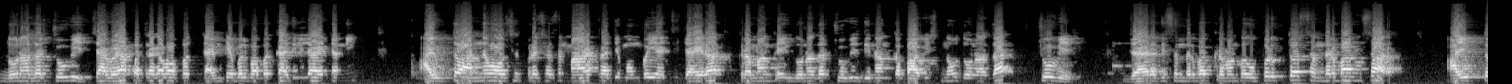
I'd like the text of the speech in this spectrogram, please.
दोन हजार चोवीस च्या वेळापत्रकाबाबत टाइम टेबल बाबत काय दिलेलं आहे त्यांनी? आयुक्त अन्न व औषध प्रशासन महाराष्ट्र राज्य मुंबई यांची जाहिरात क्रमांक एक दोन हजार चोवीस दिनांक बावीस नऊ दोन हजार चोवीस. जाहिराती संदर्भात क्रमांक उपयुक्त संदर्भानुसार आयुक्त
